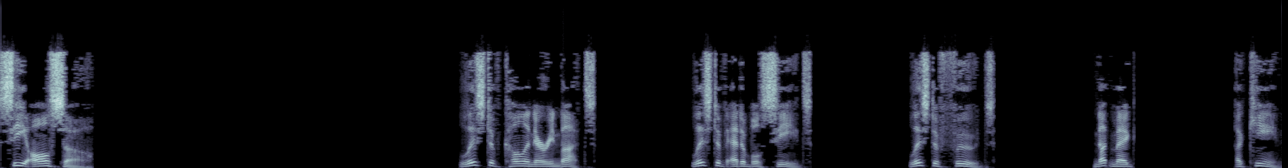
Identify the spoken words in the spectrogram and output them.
See also List of culinary nuts List of edible seeds. List of foods. Nutmeg. Achene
